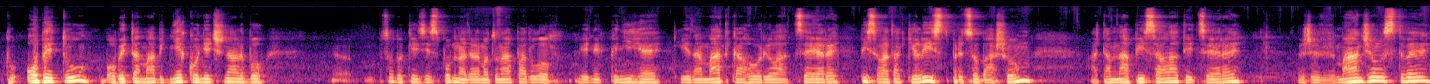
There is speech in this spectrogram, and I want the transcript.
tú obetu. Obeta má byť nekonečná, lebo e, som to keď si spomínať, ale ma to napadlo v jednej knihe, jedna matka hovorila cére, písala taký list pred sobášom a tam napísala tej cére, že v manželstve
